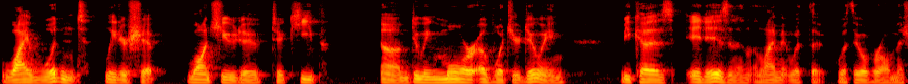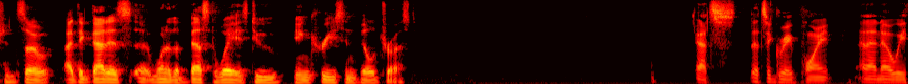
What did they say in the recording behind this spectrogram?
why wouldn't leadership want you to to keep um, doing more of what you're doing? Because it is in alignment with the with the overall mission. So, I think that is uh, one of the best ways to increase and build trust. That's that's a great point, and I know we.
